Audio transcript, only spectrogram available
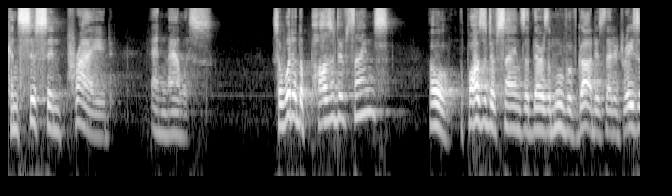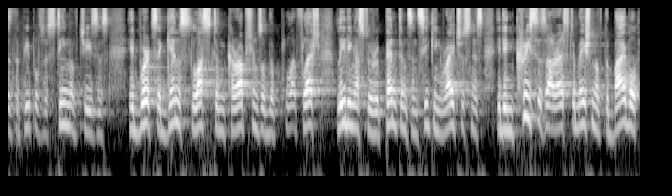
consists in pride and malice. So, what are the positive signs? Oh, the positive signs that there is a move of God is that it raises the people's esteem of Jesus. It works against lust and corruptions of the flesh, leading us to repentance and seeking righteousness. It increases our estimation of the Bible.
